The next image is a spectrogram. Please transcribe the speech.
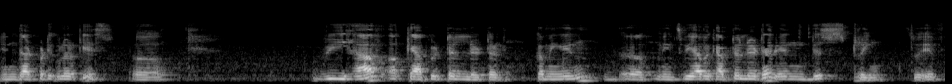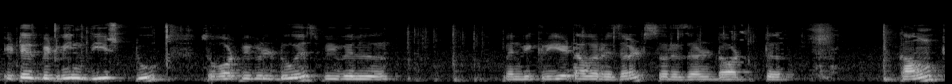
in that particular case uh, we have a capital letter coming in uh, means we have a capital letter in this string. So if it is between these two so what we will do is we will when we create our results so result dot uh, count.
